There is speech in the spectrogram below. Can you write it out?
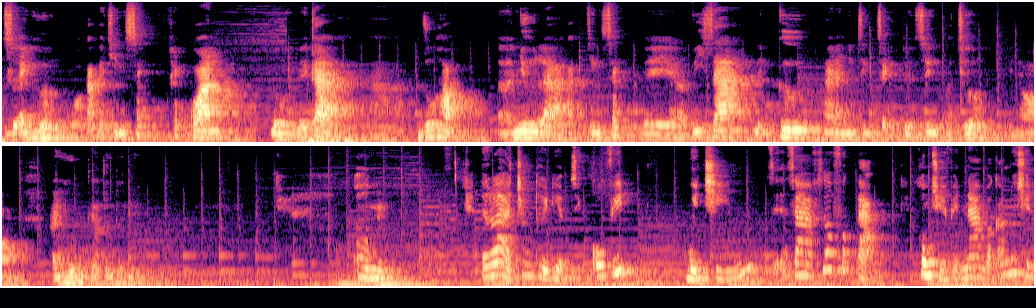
sự ảnh hưởng của các cái chính sách khách quan đối với cả à, du học à, như là các chính sách về visa định cư hay là những chính sách tuyển sinh của các trường thì nó ảnh hưởng theo từng thời điểm. Um, đó là trong thời điểm dịch Covid 19 diễn ra rất phức tạp không chỉ ở Việt Nam và các nước trên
